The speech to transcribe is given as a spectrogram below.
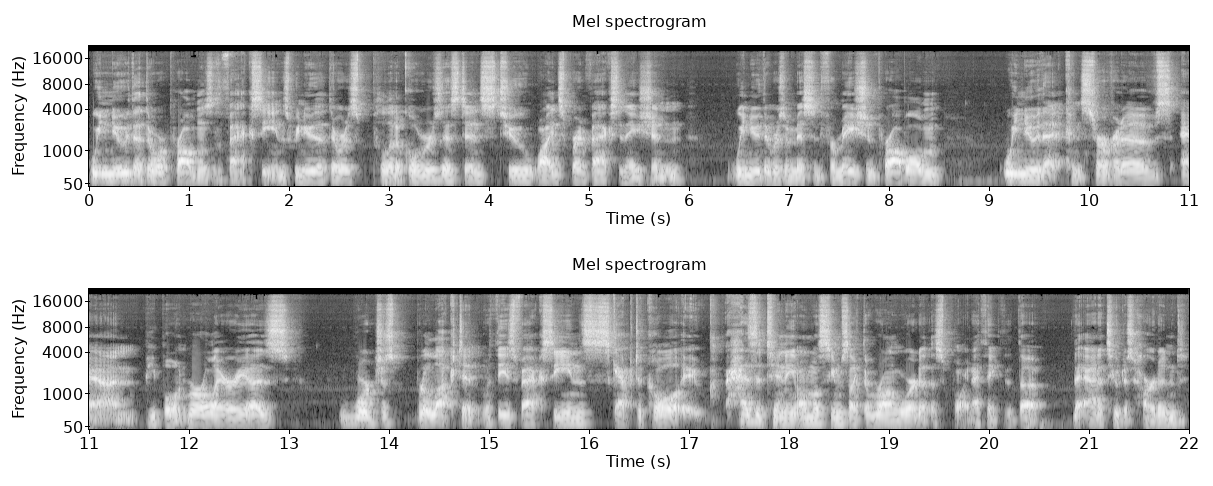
We knew that there were problems with vaccines. We knew that there was political resistance to widespread vaccination. We knew there was a misinformation problem. We knew that conservatives and people in rural areas were just reluctant with these vaccines skeptical hesitant It almost seems like the wrong word at this point. I think that the the attitude is hardened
